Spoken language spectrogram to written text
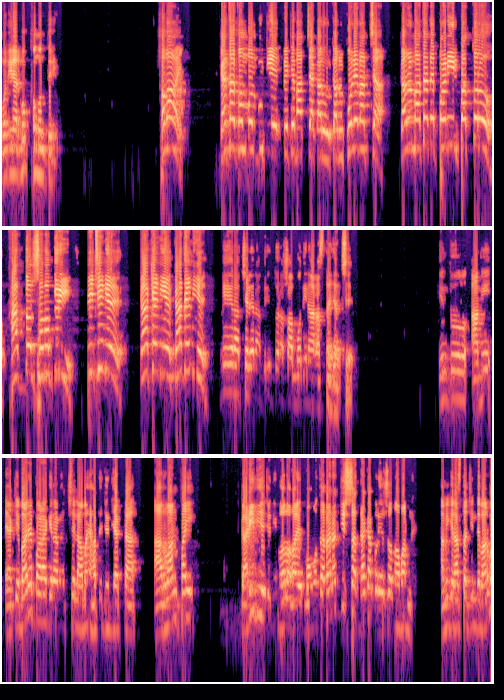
মদিনার মুখ্যমন্ত্রী। সবাই ক্যাথা কম্বল গুটিয়ে পেটে বাচ্চা, কারুর কারুর কোলে বাচ্চা, কারুর মাথাতে পানির পাত্র খাদ্য সামগ্রী, পিঠি নিয়ে, কাকে নিয়ে, কাঁধে নিয়ে, মেয়েরা, ছেলেরা, বৃদ্ধরা সব মদিনার রাস্তায় যাচ্ছে। কিন্তু আমি একেবারে পাড়া গ্রামের ছেলে, আমার হাতে যদি একটা আর ওয়ান ফাইভ গাড়ি দিয়ে যদি বলা হয়, মমতা ব্যানার্জির সাথে দেখা করে এসো নবান্নে আমি কি রাস্তা চিনতে পারব?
